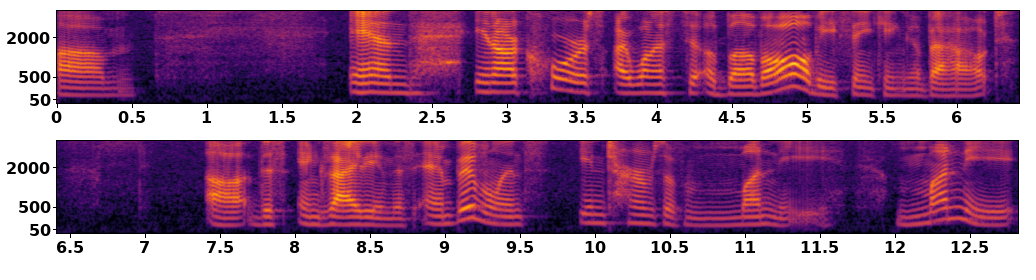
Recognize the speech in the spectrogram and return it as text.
Um, and in our course, I want us to, above all, be thinking about uh, this anxiety and this ambivalence in terms of money. Money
